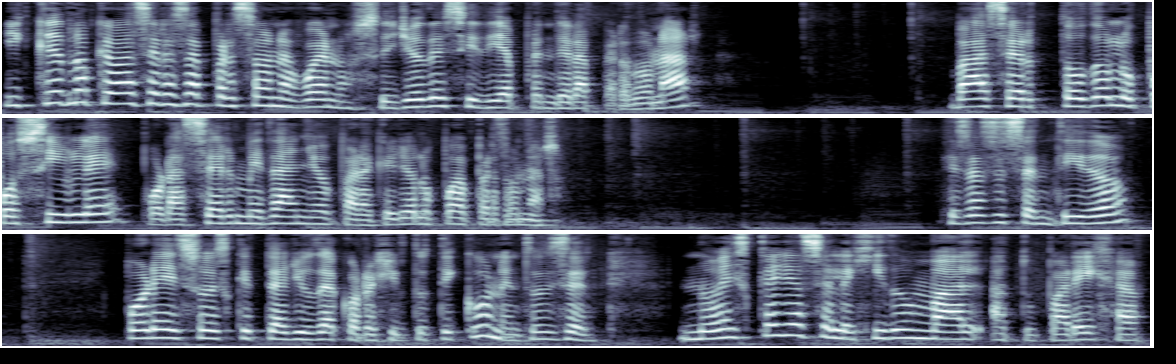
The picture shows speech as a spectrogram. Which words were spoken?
¿Y qué es lo que va a hacer esa persona? Bueno, si yo decidí aprender a perdonar, va a hacer todo lo posible por hacerme daño para que yo lo pueda perdonar. ¿Es hace sentido? Por eso es que te ayuda a corregir tu ticún. Entonces, no es que hayas elegido mal a tu pareja,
